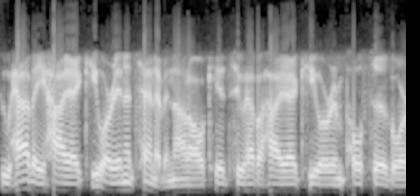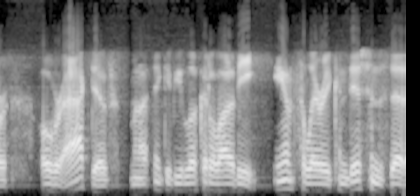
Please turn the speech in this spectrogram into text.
who have a high IQ are inattentive, and not all kids who have a high IQ are impulsive or overactive. And I think if you look at a lot of the ancillary conditions that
